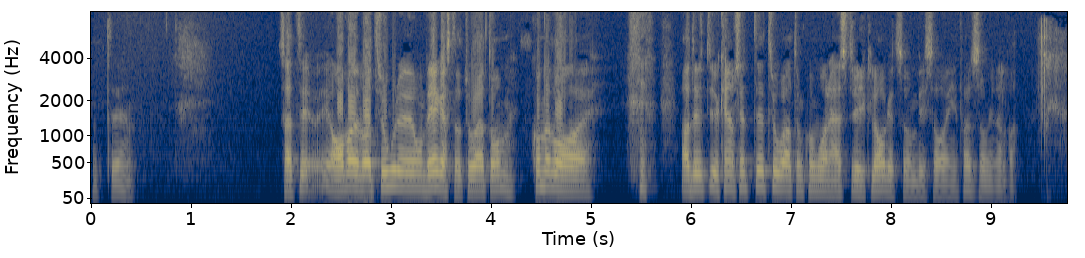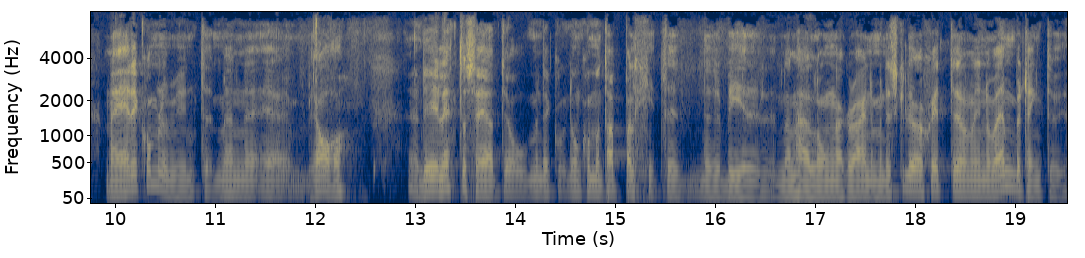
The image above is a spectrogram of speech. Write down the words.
Att, eh, så att, ja, vad, vad tror du om Vegas då? Tror du att de kommer vara... ja, du, du kanske inte tror att de kommer vara det här stryklaget som vi sa inför säsongen i alla fall? Nej, det kommer de ju inte. Men eh, ja, det är lätt att säga att jo, men det, de kommer att tappa lite när det blir den här långa grinden. Men det skulle ha skett redan i november tänkte vi.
